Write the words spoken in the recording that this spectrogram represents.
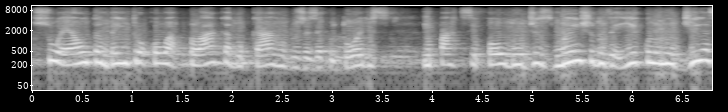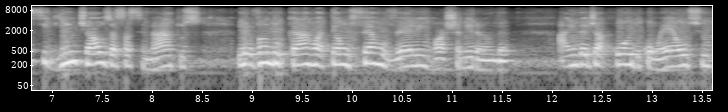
Suel também trocou a placa do carro dos executores e participou do desmanche do veículo no dia seguinte aos assassinatos, levando o carro até um ferro velho em Rocha Miranda. Ainda de acordo com Elcio,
